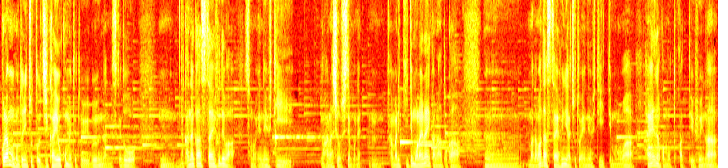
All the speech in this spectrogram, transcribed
これはもう本当にちょっと自戒を込めてという部分なんですけどうん、なかなかスタイフではその NFT の話をしてもね、うん、あまり聞いてもらえないかなとかうん。まだまだスタイフにはちょっと NFT っていうものは早いのかもとかっていうふうな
